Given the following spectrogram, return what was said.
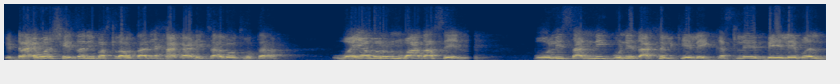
की ड्रायव्हर शेजारी बसला होता आणि हा गाडी चालवत होता. वयावरून वाद असेल पोलिसांनी गुन्हे दाखल केले कसले बेलेबल.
